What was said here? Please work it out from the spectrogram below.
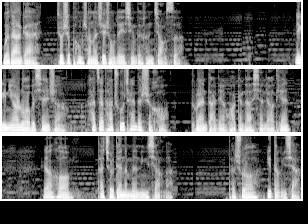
我大概就是碰上了这种类型的狠角色。那个蔫萝卜先生还在他出差的时候，突然打电话跟他闲聊天，然后他酒店的门铃响了。他说：“你等一下，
